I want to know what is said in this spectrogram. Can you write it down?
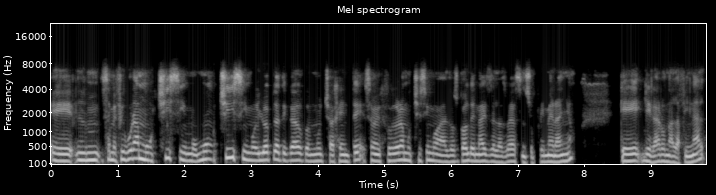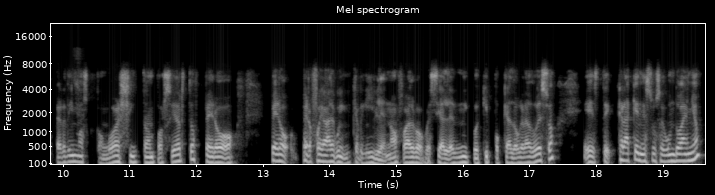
Eh, se me figura muchísimo, muchísimo, y lo he platicado con mucha gente, se me figura muchísimo a los Golden Knights de Las Vegas en su primer año, que llegaron a la final, perdimos con Washington, por cierto, pero, pero, pero fue algo increíble, ¿no? Fue algo bestial, el único equipo que ha logrado eso. Este, Kraken es su segundo año,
